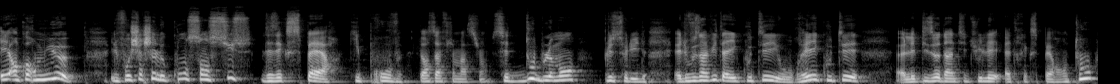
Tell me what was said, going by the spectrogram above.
Et encore mieux, il faut chercher le consensus des experts qui prouvent leurs affirmations. C'est doublement plus solide. Et je vous invite à écouter ou réécouter euh, l'épisode intitulé Être expert en tout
